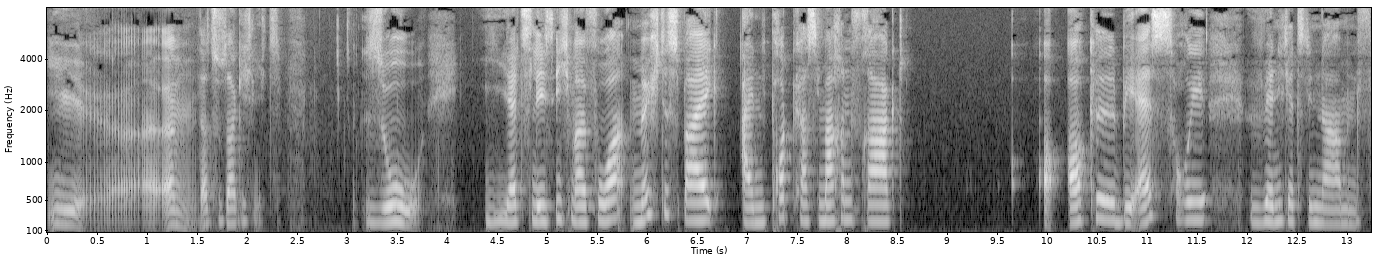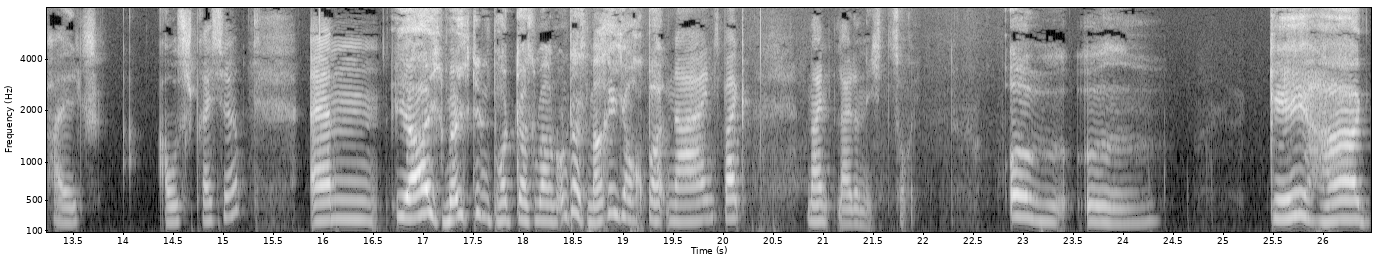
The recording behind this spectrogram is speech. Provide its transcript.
Yeah, ähm, dazu sage ich nichts. So, jetzt lese ich mal vor. Möchte Spike einen Podcast machen? fragt Ockel BS. Sorry, wenn ich jetzt den Namen falsch ausspreche. Ähm, ja, ich möchte einen Podcast machen und das mache ich auch bald. Nein, Spike, Nein, leider nicht. Sorry. Um, äh, G-H-G-F-L-I-X.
